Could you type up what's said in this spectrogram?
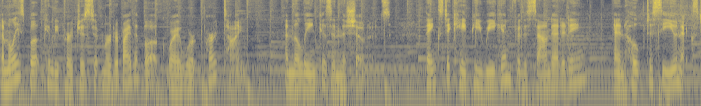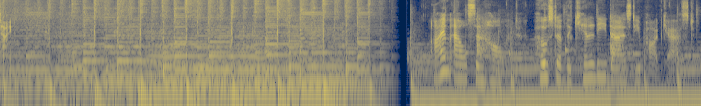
Emily's book can be purchased at Murder by the Book, where I work part time, and the link is in the show notes. Thanks to KP Regan for the sound editing, and hope to see you next time. I'm Allison Holland, host of the Kennedy Dynasty podcast.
